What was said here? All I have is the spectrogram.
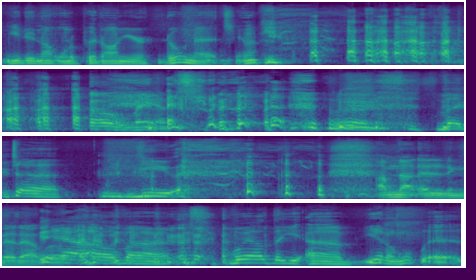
you do not want to put on your donuts. You know. Oh man. but uh, you. I'm not editing that out. Yeah. Um, uh, well, the uh, you know uh,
